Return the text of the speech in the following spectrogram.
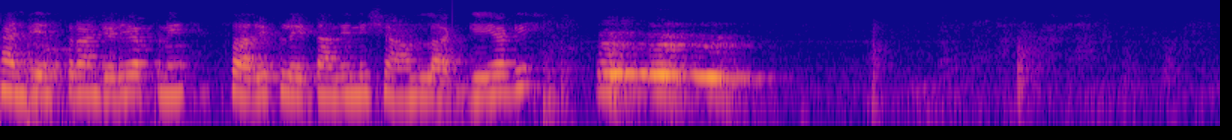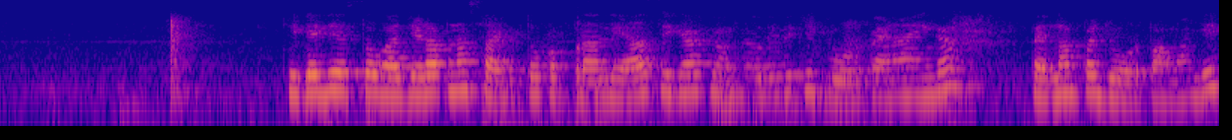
ਹਾਂਜੀ, ਇਸ ਤਰ੍ਹਾਂ ਜਿਹੜੇ ਆਪਣੇ ਸਾਰੇ ਪਲੇਟਾਂ ਦੇ ਨਿਸ਼ਾਨ ਲੱਗ ਗਏ ਹੈਗੇ। ਠੀਕ ਹੈ ਜੀ, ਇਸ ਤੋਂ ਬਾਅਦ ਜਿਹੜਾ ਆਪਣਾ ਸਾਈਡ ਤੋਂ ਕੱਪੜਾ ਲਿਆ ਸੀਗਾ, ਕਿਉਂਕਿ ਉਹਦੇ ਵਿੱਚ ਜੋੜ ਪੈਣਾ ਹੈਗਾ, ਪਹਿਲਾਂ ਆਪਾਂ ਜੋੜ ਪਾਵਾਂਗੇ।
